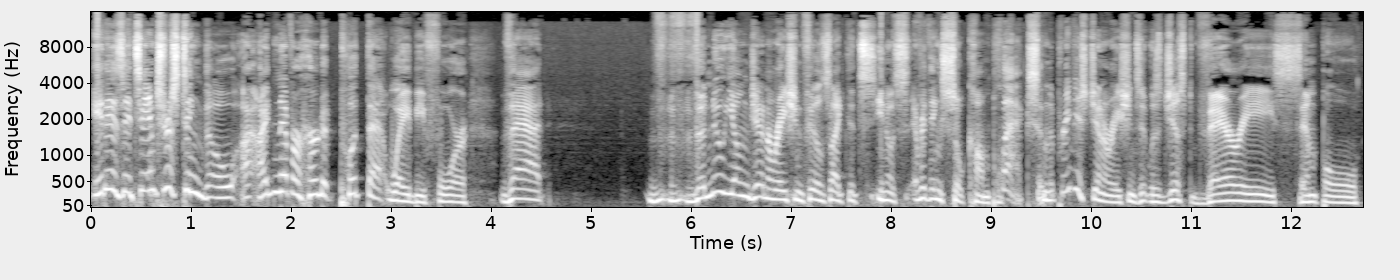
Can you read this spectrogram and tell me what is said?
It is. It's interesting, though. I, I'd never heard it put that way before. That the new young generation feels like it's you know everything's so complex, and the previous generations it was just very simple,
